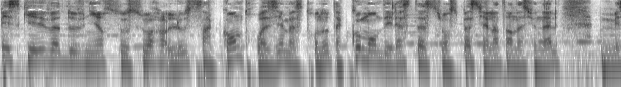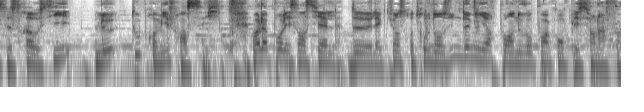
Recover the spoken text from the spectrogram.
Pesquet va devenir ce soir le 53e astronaute à commander la station spatiale internationale, mais ce sera aussi le tout premier français. Voilà pour l'essentiel de l'actu. On se retrouve dans une demi-heure pour un nouveau point complet sur l'info.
